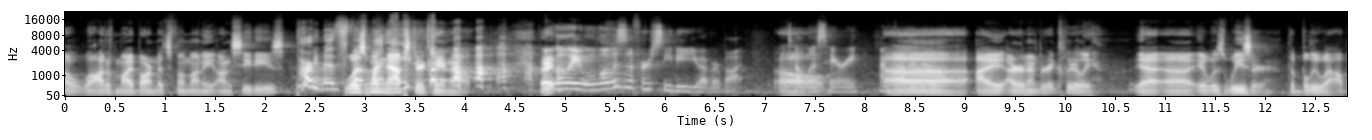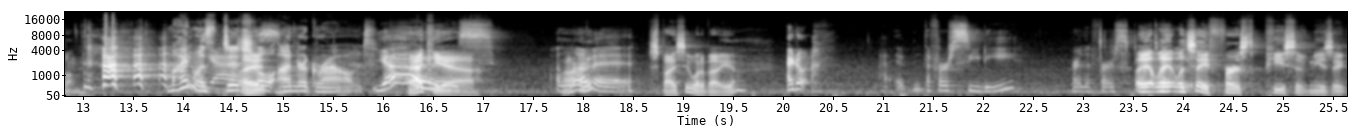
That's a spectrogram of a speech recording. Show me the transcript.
a lot of my bar mitzvah money on CDs, Bar mitzvah was when money. Napster came out. Wait, right? wait, wait. What was the first CD you ever bought? Tell us, Oh. Harry. I've got to Uh, I, I remember it clearly. Yeah, uh, it was Weezer, the Blue album. Mine was Yes. Digital I- Underground. Yeah. Yes. Heck yeah. I All love right. it. Spicy, what about you? I don't. The first CD or the first. Uh, let, tape? us say first piece of music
